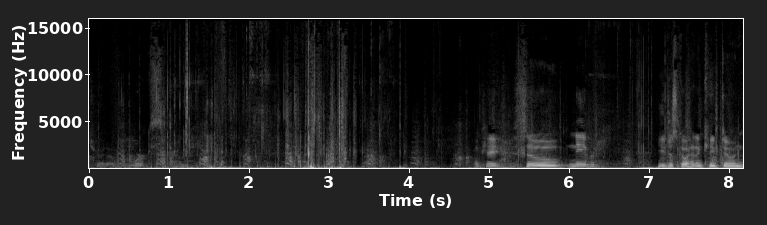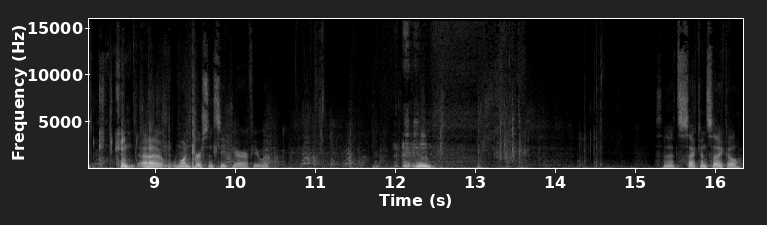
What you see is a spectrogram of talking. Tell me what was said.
Try to work through. Okay, so neighbor, you just go ahead and keep doing uh, one person CPR if you would. so that's second cycle.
